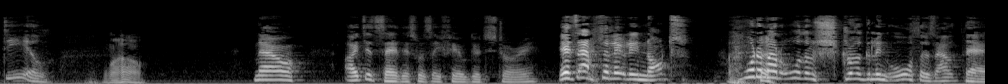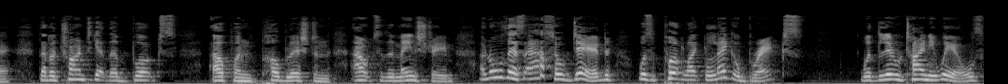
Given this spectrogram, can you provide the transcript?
deal. Wow. Now, I did say this was a feel-good story. It's absolutely not. What about all those struggling authors out there that are trying to get their books up and published and out to the mainstream? And all this asshole did was put like Lego bricks with little tiny wheels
